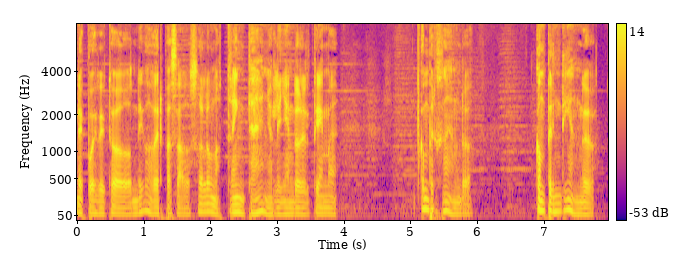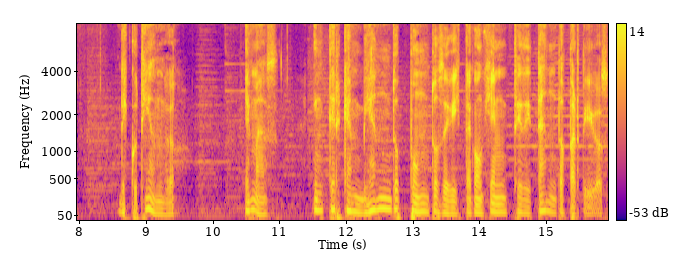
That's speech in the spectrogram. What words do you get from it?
Después de todo, debo haber pasado solo unos 30 años leyendo del tema, conversando, comprendiendo, discutiendo. Es más, intercambiando puntos de vista con gente de tantos partidos.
